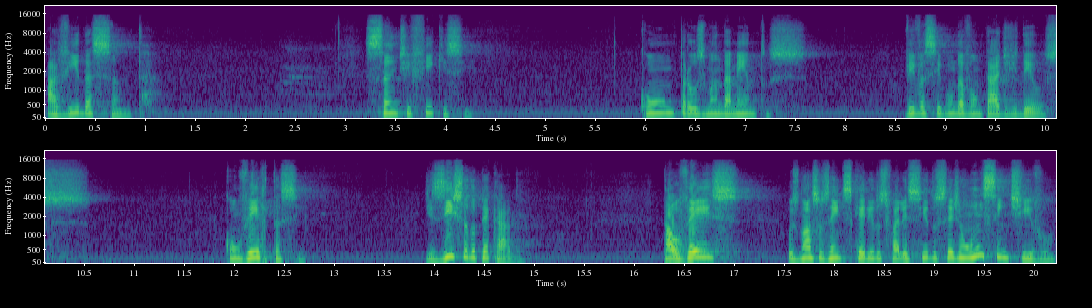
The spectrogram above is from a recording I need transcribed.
A vida santa santifique-se, cumpra os mandamentos, viva segundo a vontade de Deus, converta-se, desista do pecado. Talvez os nossos entes queridos falecidos sejam um incentivo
